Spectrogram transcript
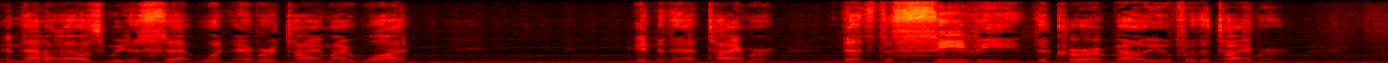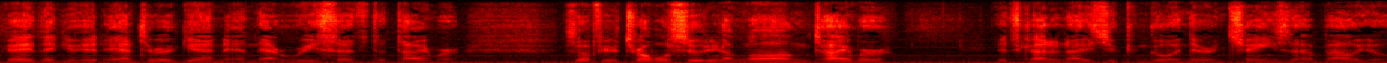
and that allows me to set whatever time I want into that timer. That's the CV, the current value for the timer. Okay, then you hit enter again and that resets the timer. So if you're troubleshooting a long timer, it's kind of nice you can go in there and change that value.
